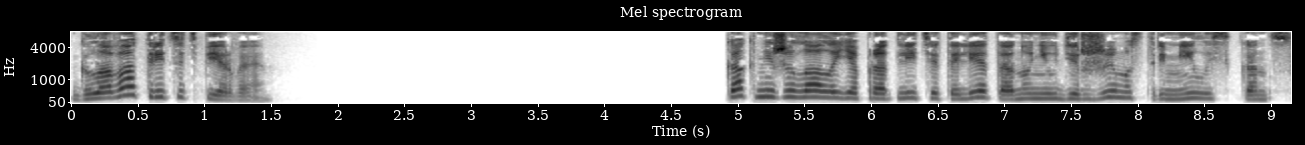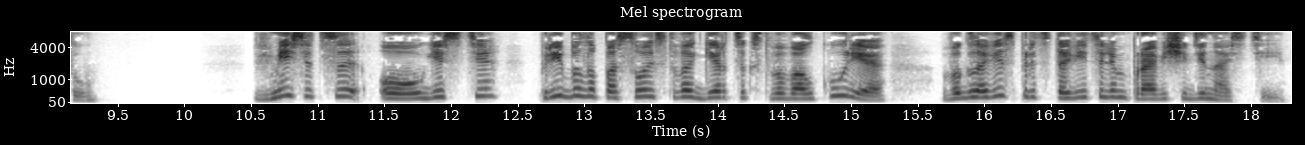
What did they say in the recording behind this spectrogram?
Глава 31. Как не желала я продлить это лето, оно неудержимо стремилось к концу. В месяце Оугесте прибыло посольство герцогства Валкурия во главе с представителем правящей династии.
